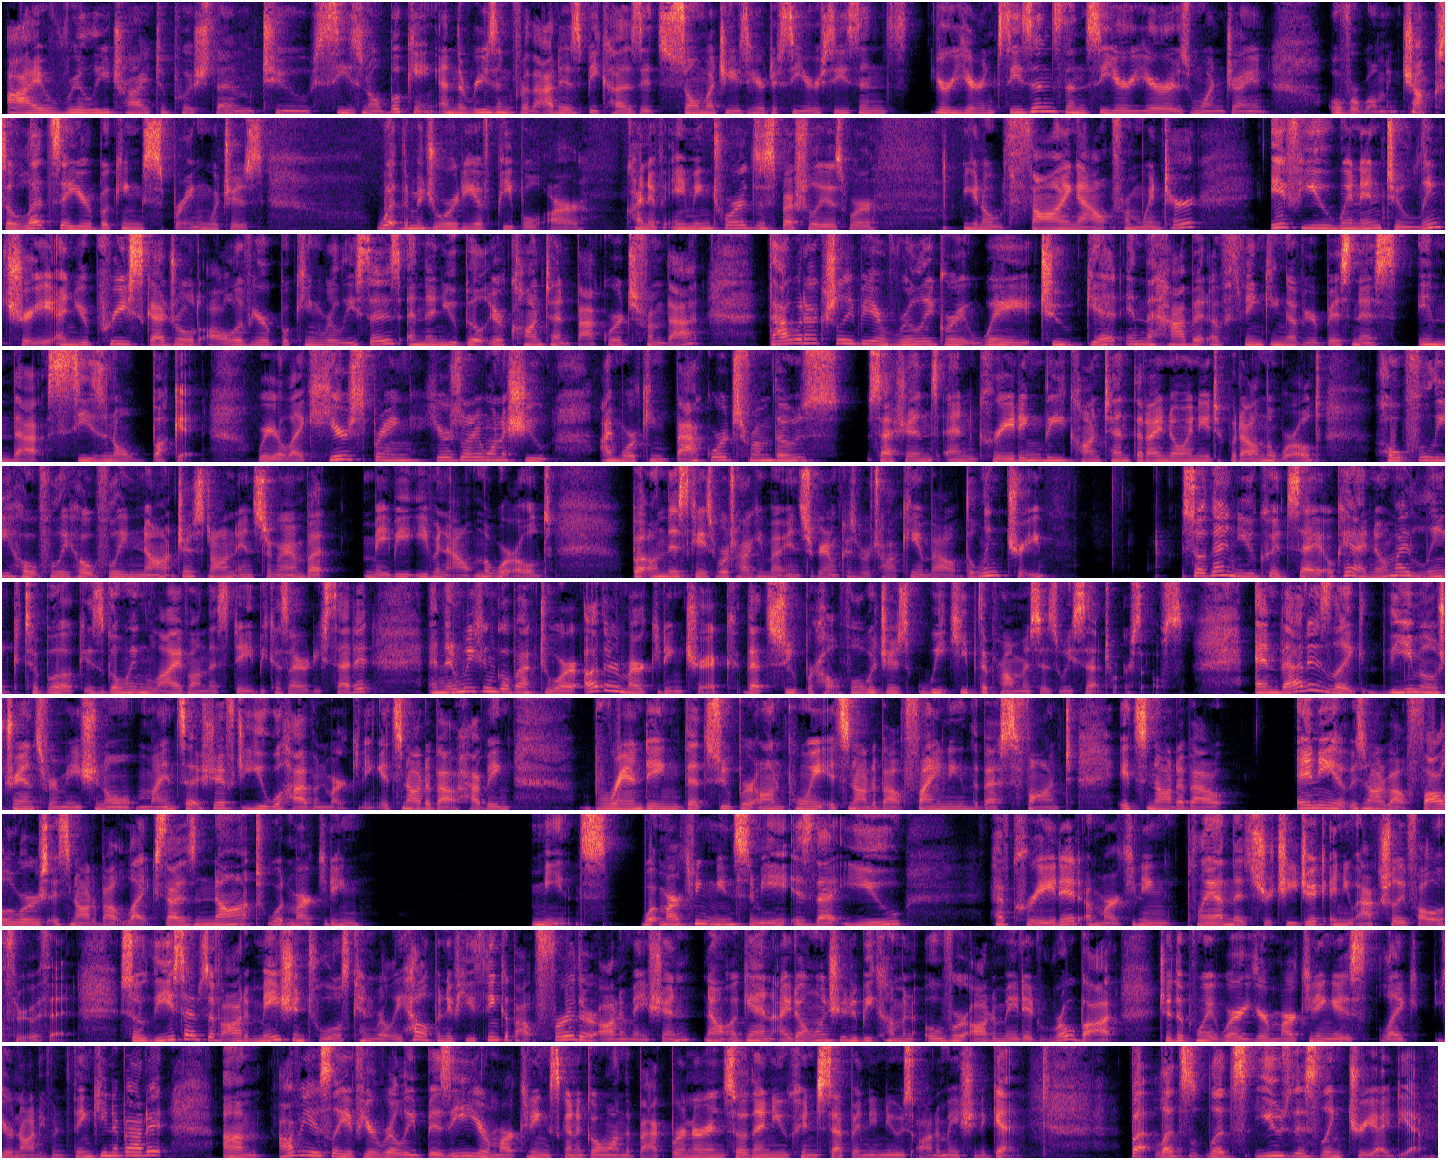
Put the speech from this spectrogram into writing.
I really try to push them to seasonal booking. And the reason for that is because it's so much easier to see your seasons, your year in seasons than see your year as one giant overwhelming chunk. So let's say you're booking spring, which is what the majority of people are kind of aiming towards, especially as we're, you know, thawing out from winter if you went into Linktree and you pre scheduled all of your booking releases and then you built your content backwards from that, that would actually be a really great way to get in the habit of thinking of your business in that seasonal bucket where you're like, here's spring, here's what I want to shoot. I'm working backwards from those sessions and creating the content that I know I need to put out in the world. Hopefully, hopefully, hopefully, not just on Instagram, but maybe even out in the world. But on this case, we're talking about Instagram because we're talking about the Linktree. So then you could say, okay, I know my link to book is going live on this date because I already said it. And then we can go back to our other marketing trick that's super helpful, which is we keep the promises we set to ourselves. And that is like the most transformational mindset shift you will have in marketing. It's not about having branding that's super on point. It's not about finding the best font. It's not about any it's not about followers it's not about likes. That is not what marketing means. What marketing means to me is that you have created a marketing plan that's strategic and you actually follow through with it. So these types of automation tools can really help. And if you think about further automation, now again, I don't want you to become an over automated robot to the point where your marketing is like you're not even thinking about it. Um, obviously, if you're really busy, your marketing is going to go on the back burner. And so then you can step in and use automation again. But let's let's use this Linktree idea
